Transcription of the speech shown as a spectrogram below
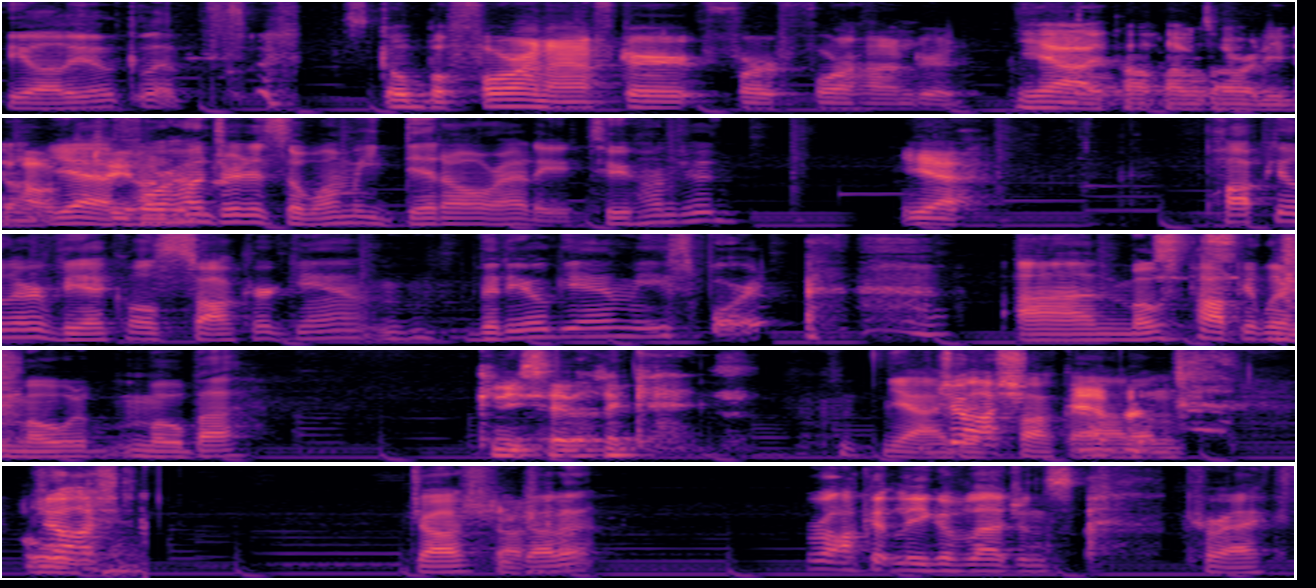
the audio clips. Let's go before and after for 400. yeah, I thought that was already done. Oh. Yeah, 200. 400 is the one we did already. 200? Yeah. Popular vehicle soccer game, video game esport, and most popular mo- MOBA. Can you say that again? Yeah, I Josh did fuck out Evan. of Josh, Josh, you Josh got got it? Rocket League of Legends. Correct.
